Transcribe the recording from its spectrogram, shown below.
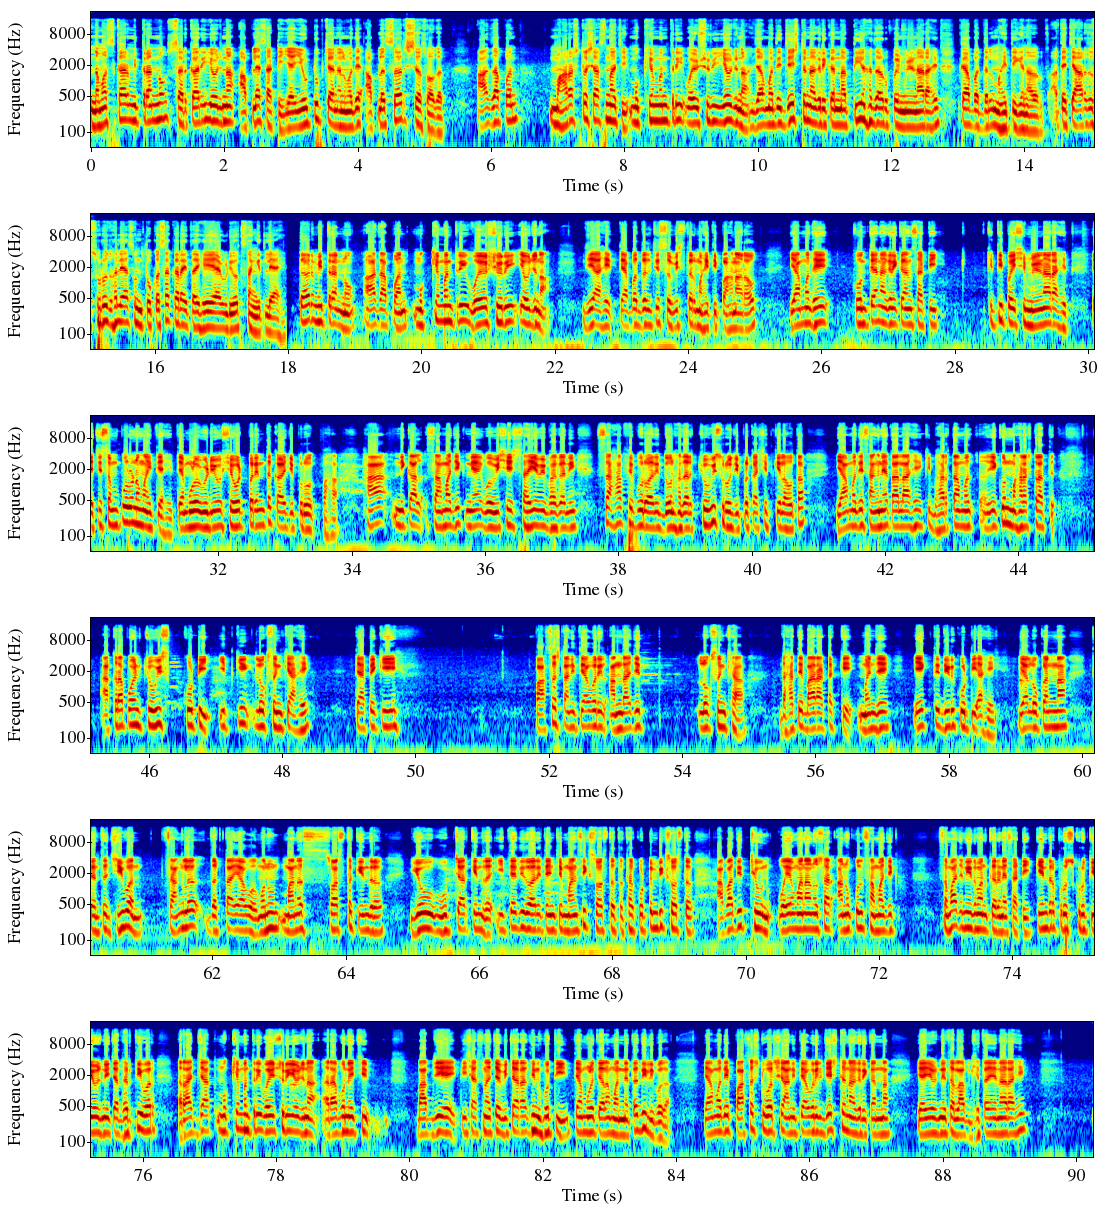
नमस्कार मित्रांनो सरकारी योजना आपल्यासाठी या यूट्यूब चॅनलमध्ये आपलं सहर्ष स्वागत. आज आपण महाराष्ट्र शासनाची मुख्यमंत्री वयोश्री योजना ज्यामध्ये ज्येष्ठ नागरिकांना तीन हजार रुपये मिळणार आहेत त्याबद्दल माहिती घेणार आहोत. त्याचे अर्ज सुरू झाले असून तो कसा करायचा हे या व्हिडिओत सांगितले आहे. तर मित्रांनो आज आपण मुख्यमंत्री वयोश्री योजना जी आहे त्याबद्दलची सविस्तर माहिती पाहणार आहोत. यामध्ये कोणत्या नागरिकांसाठी किती पैसे मिळणार आहेत याची संपूर्ण माहिती आहे. त्यामुळं व्हिडिओ शेवटपर्यंत काळजीपूर्वक पहा. हा निकाल सामाजिक न्याय व विशेष सहाय्य विभागाने सहा फेब्रुवारी दोन हजार चोवीस रोजी प्रकाशित केला होता. यामध्ये सांगण्यात आलं आहे की भारताम एकूण महाराष्ट्रात अकरा पॉईंट चोवीस कोटी इतकी लोकसंख्या आहे. त्यापैकी पासष्ट आणि त्यावरील अंदाजित लोकसंख्या दहा ते बारा टक्के. म्हणजे एक ते दीड कोटी आहे. या लोकांना त्यांचं जीवन चांगलं जगता यावं म्हणून मानस स्वास्थ्य केंद्र योग उपचार केंद्र इत्यादीद्वारे त्यांचे मानसिक स्वास्थ्य तथा कौटुंबिक स्वास्थ्य अबाधित ठेवून वयोमानानुसार अनुकूल सामाजिक समाज निर्माण करण्यासाठी केंद्र पुरस्कृत योजनेच्या धर्तीवर राज्यात मुख्यमंत्री वयश्री योजना राबवण्याची बाब जी आहे. ती शासनाच्या विचाराधीन होती त्यामुळे त्याला मान्यता दिली बघा. यामध्ये पासष्ट वर्ष आणि त्यावरील ज्येष्ठ नागरिकांना या योजनेचा लाभ घेता येणार आहे.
